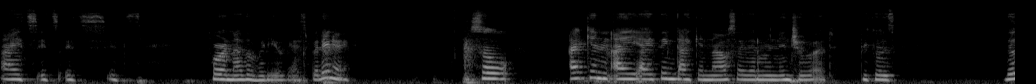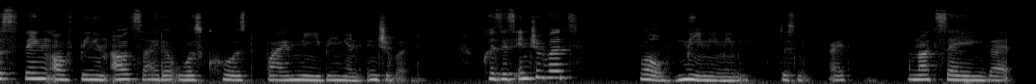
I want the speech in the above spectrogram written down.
I, it's it's it's it's for another video guys. But anyway so i can i i think i can now say that i'm an introvert because this thing of being an outsider was caused by me being an introvert. Because there's introverts, well, me, me, me, me, just me, right? I'm not saying that.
